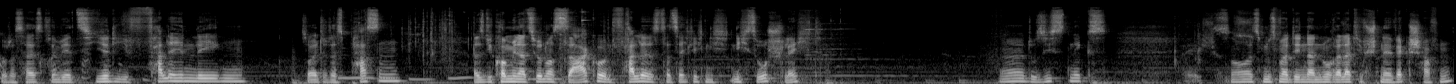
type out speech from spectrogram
So, das heißt, wenn wir jetzt hier die Falle hinlegen, sollte das passen. Also die Kombination aus Sake und Falle ist tatsächlich nicht, nicht so schlecht. Ja, du siehst nichts. So, jetzt müssen wir den dann nur relativ schnell wegschaffen.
